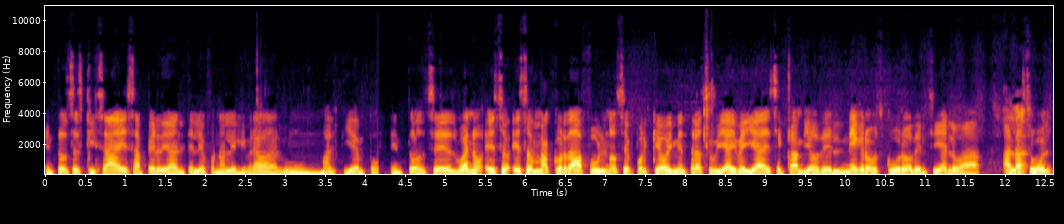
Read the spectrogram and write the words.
Entonces quizá esa pérdida del teléfono le libraba de algún mal tiempo. Entonces, bueno, eso, eso me acordaba full, no sé por qué hoy mientras subía y veía ese cambio del negro oscuro del cielo a, al azul.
